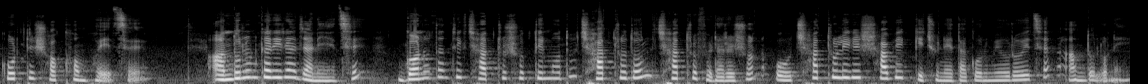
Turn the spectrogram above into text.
করতে সক্ষম হয়েছে। আন্দোলনকারীরা জানিয়েছে গণতান্ত্রিক ছাত্র শক্তির মতো ছাত্রদল, ছাত্র ফেডারেশন ও ছাত্রলীগের সাবেক কিছু নেতাকর্মীও রয়েছেন আন্দোলনে।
